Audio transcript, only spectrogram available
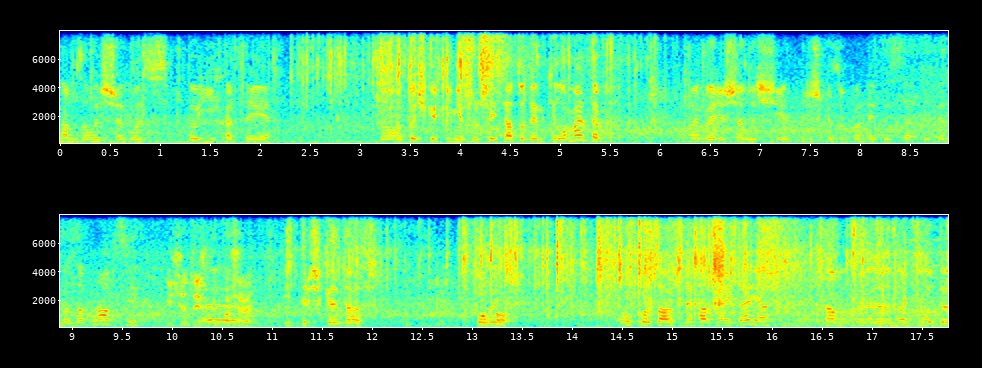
Нам залишилось доїхати до точки фінішу 61 кілометр. Ми вирішили ще трішки зупинитися тільки на заправці. І що ти Е, І трішки, да. Око. Око завжди гарна ідея. Там е, навпроти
